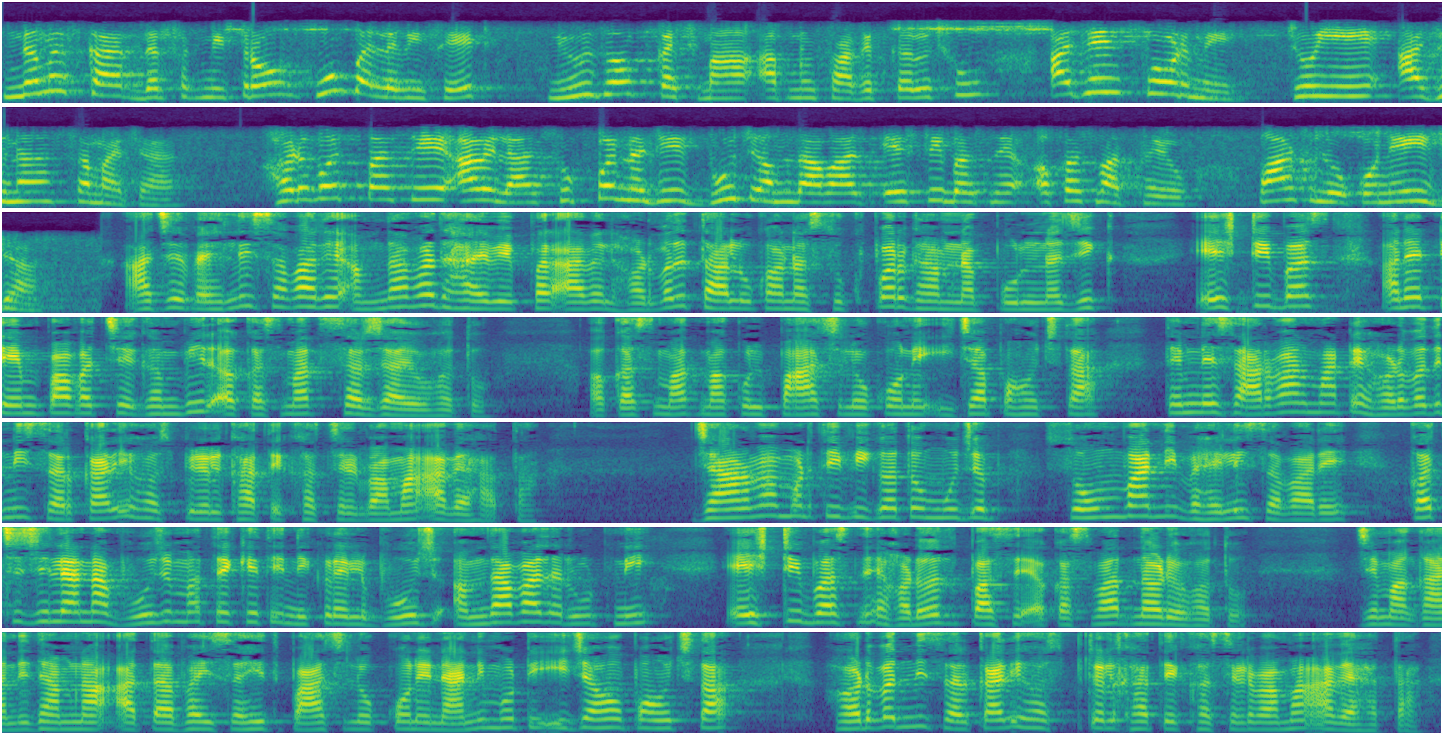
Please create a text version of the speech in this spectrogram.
નમસ્કાર દર્શક મિત્રો, હું પલ્લવી શેઠ ન્યૂઝ ઓફ કચ્છમાં આપનું સ્વાગત કરું છું. આજે સોળ મે જોઈએ આજના સમાચાર. હળવદ પાસે આવેલા સુખપર નજીક ભુજ અમદાવાદ એસટી બસને અકસ્માત થયો. પાંચ લોકોને ઈજા. આજે વહેલી સવારે અમદાવાદ હાઈવે પર આવેલ હળવદ તાલુકાના સુખપર ગામના પુલ નજીક એસટી બસ અને ટેમ્પા વચ્ચે ગંભીર અકસ્માત સર્જાયો હતો. અકસ્માતમાં કુલ પાંચ લોકોને ઈજા પહોંચતા તેમને સારવાર માટે હળવદની સરકારી હોસ્પિટલ ખાતે ખસેડવામાં આવ્યા હતા. જાણવા મળતી વિગતો મુજબ, સોમવારની વહેલી સવારે કચ્છ જિલ્લાના ભુજ મથકેથી નીકળેલ ભુજ અમદાવાદ રૂટની એસટી બસને હળવદ પાસે અકસ્માત નડ્યો હતો, જેમાં ગાંધીધામના આતાભાઈ સહિત પાંચ લોકોને નાની મોટી ઈજાઓ પહોંચતા હળવદની સરકારી હોસ્પિટલ ખાતે ખસેડવામાં આવ્યા હતા.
